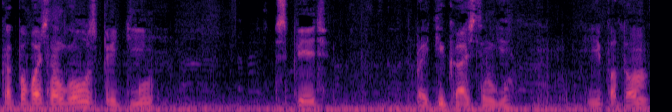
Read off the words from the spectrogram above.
Как попасть на голос, прийти, спеть, пройти кастинги и потом,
